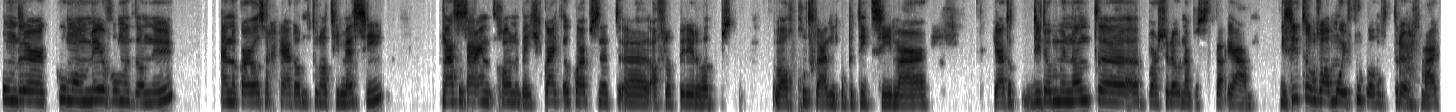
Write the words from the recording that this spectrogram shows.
onder Koeman meer vonden dan nu. En dan kan je wel zeggen, ja, dan, toen had hij Messi. Maar ze zijn het gewoon een beetje kwijt. Ook al hebben ze het uh, de afgelopen periode wat, wel goed gedaan in de competitie. Maar ja, dat, die dominante uh, Barcelona, ja, je ziet soms wel mooie voetbal nog terug. Maar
